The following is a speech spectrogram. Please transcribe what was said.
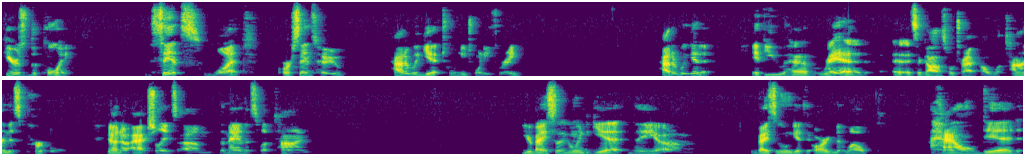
here's the point since what, or since who? How do we get 2023? How did we get it? If you have read it's a gospel track called "What Time Is Purple." No, no, actually, it's um, the man that swept time. You're basically going to get the um, basically going to get the argument. Well, how did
